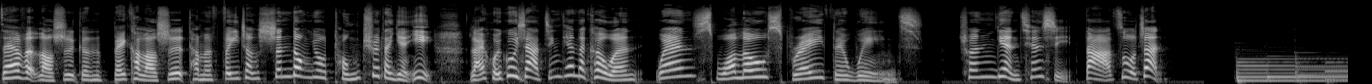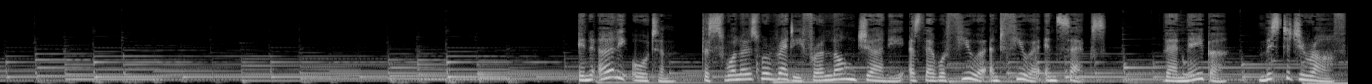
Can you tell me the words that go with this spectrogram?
David 老师跟 Becca 老师，他们非常生动又童趣的演绎，来回顾一下今天的课文。When swallows spread their wings，春燕迁徙大作战。In early autumn, the swallows were ready for a long journey as there were fewer and fewer insects. Their neighbor, Mr. Giraffe,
